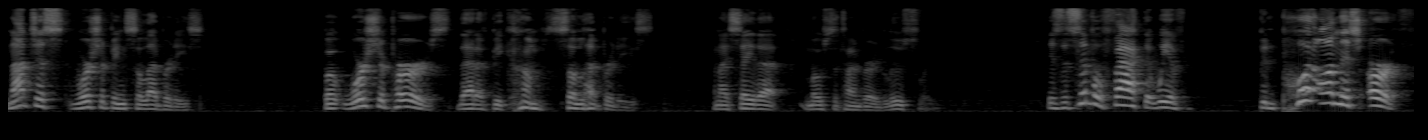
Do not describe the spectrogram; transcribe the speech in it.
not just worshiping celebrities, but worshipers that have become celebrities, and I say that most of the time very loosely, is the simple fact that we have been put on this earth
